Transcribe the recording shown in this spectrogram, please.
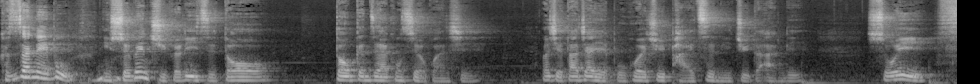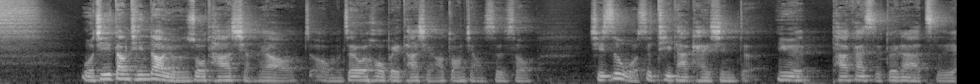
可是，在内部，你随便举个例子都，都跟这家公司有关系，而且大家也不会去排斥你举的案例。所以，我其实当听到有人说他想要我们这位后辈他想要当讲师的时候，其实我是替他开心的，因为他开始对他的职业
